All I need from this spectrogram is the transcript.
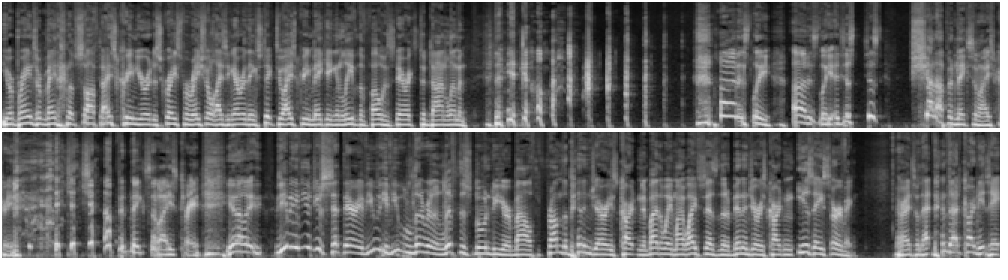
Your brains are made out of soft ice cream. You're a disgrace for racializing everything. Stick to ice cream making and leave the faux hysterics to Don Lemon. There you go. honestly, honestly, just just shut up and make some ice cream. just shut up and make some ice cream. You know, even if you just sit there, if you if you literally lift the spoon to your mouth from the Ben and Jerry's carton, and by the way, my wife says that a Ben and Jerry's carton is a serving. All right, so that that carton is a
